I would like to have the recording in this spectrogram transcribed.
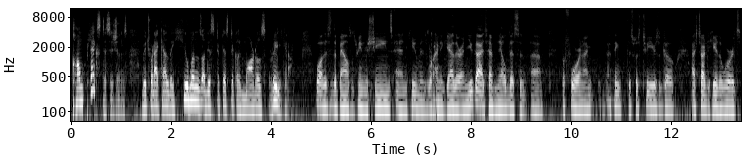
complex decisions, which what I call the humans or the statistical models really cannot. Well, this is the balance between machines and humans working Correct. together, and you guys have nailed this in, uh, before, and I'm, I think this was two years ago, I started to hear the words,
